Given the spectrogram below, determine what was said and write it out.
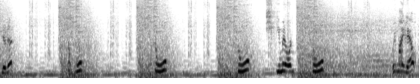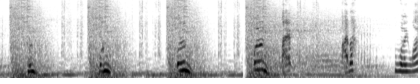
เดี๋ยวนะจุก จุกจุกยิงไม่โดนจุกอุ้ยมาอีกแล้ว มึง ปึ้ง ปึ้ง ปึ้ง แตก ตายปะตัวอะไรวะ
